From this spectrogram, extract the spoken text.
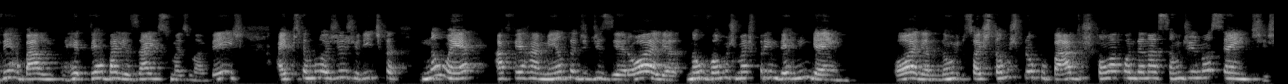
verbal, verbalizar isso mais uma vez. A epistemologia jurídica não é a ferramenta de dizer, olha, não vamos mais prender ninguém olha, não, só estamos preocupados com a condenação de inocentes.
